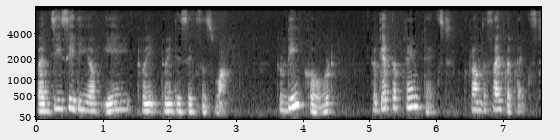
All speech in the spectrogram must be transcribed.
where GCD of A26 is 1. To decode, to get the plain text from the ciphertext,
